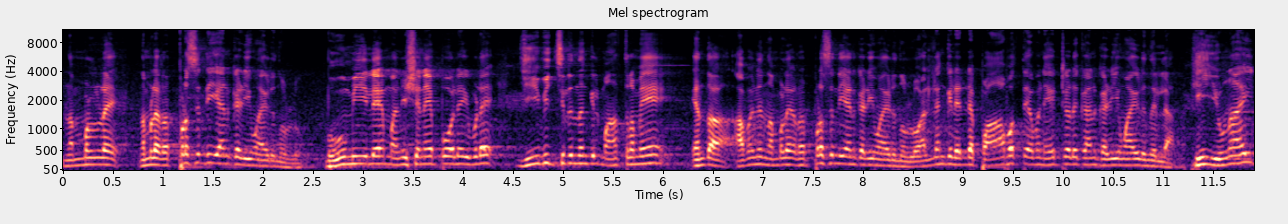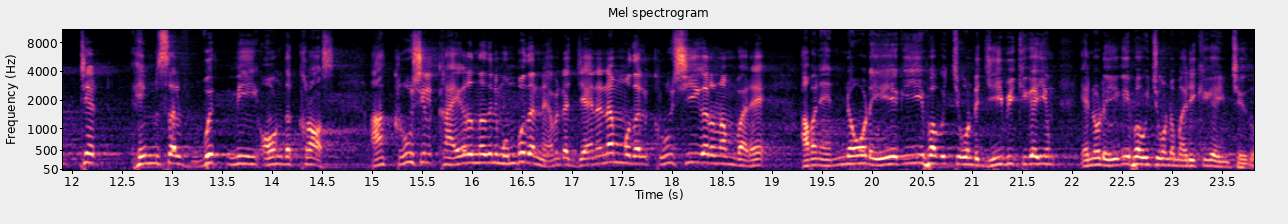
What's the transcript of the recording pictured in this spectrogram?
നമ്മളെ നമ്മളെ റെപ്രസെന്റ് ചെയ്യാൻ കഴിയുമായിരുന്നുള്ളൂ. ഭൂമിയിലെ മനുഷ്യനെ പോലെ ഇവിടെ ജീവിച്ചിരുന്നെങ്കിൽ മാത്രമേ എന്താ അവന് നമ്മളെ റെപ്രസെന്റ് ചെയ്യാൻ കഴിയുമായിരുന്നുള്ളൂ. അല്ലെങ്കിൽ എന്റെ പാപത്തെ അവൻ ഏറ്റെടുക്കാൻ കഴിയുമായിരുന്നില്ല. He united himself with me on the cross ആ ക്രൂശിൽ കയറുന്നതിന് മുമ്പ് തന്നെ അവന്റെ ജനനം മുതൽ ക്രൂശീകരണം വരെ അവൻ എന്നോട് ഏകീഭവിച്ചുകൊണ്ട് ജീവിക്കുകയും എന്നോട് ഏകീഭവിച്ചുകൊണ്ട് മരിക്കുകയും ചെയ്തു.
